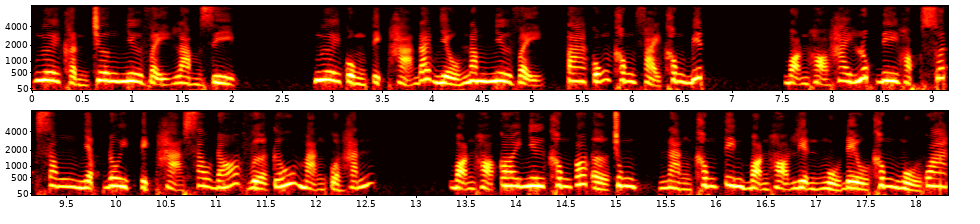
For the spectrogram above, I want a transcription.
ngươi khẩn trương như vậy làm gì? Ngươi cùng tịch hạ đã nhiều năm như vậy, ta cũng không phải không biết. Bọn họ hai lúc đi học xuất xong nhập đôi tịch hạ sau đó vừa cứu mạng của hắn. Bọn họ coi như không có ở chung, nàng không tin bọn họ liền ngủ đều không ngủ qua,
